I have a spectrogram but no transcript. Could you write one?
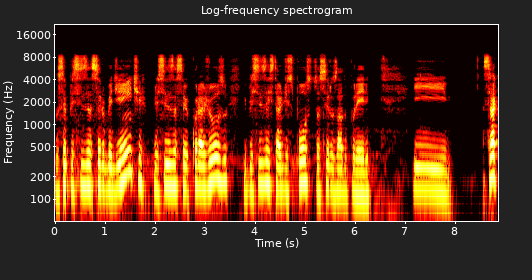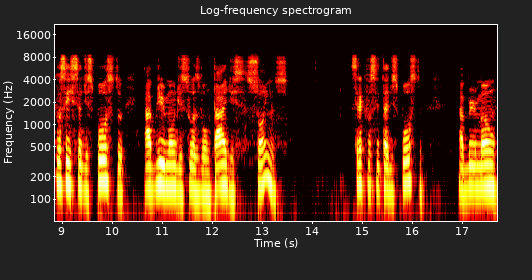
Você precisa ser obediente, precisa ser corajoso e precisa estar disposto a ser usado por Ele. E será que você está disposto a abrir mão de suas vontades, sonhos? Será que você está disposto a abrir mão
